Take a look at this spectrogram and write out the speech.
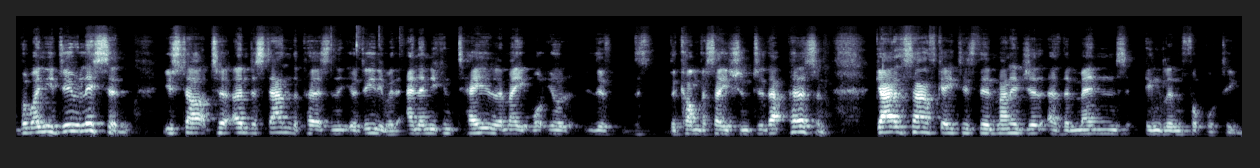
but when you do listen, you start to understand the person that you're dealing with, and then you can tailor make what you're the, the conversation to that person. Gareth Southgate is the manager of the men's England football team.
